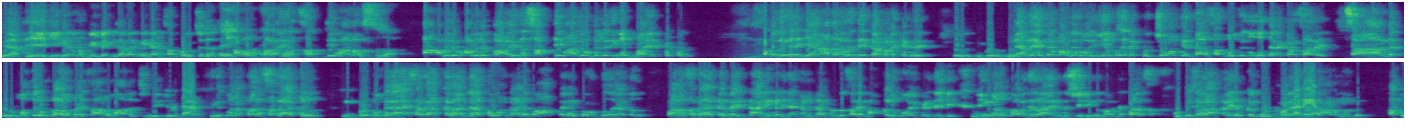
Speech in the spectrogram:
ഇതിനകത്ത് ഏകീകരണം ഇല്ലെങ്കിൽ അത് എങ്ങനെയാണ് സംഭവിച്ചത്? അവർ പറയുന്ന സത്യമാണ്. അവർ അവർ പറയുന്ന സത്യമായതുകൊണ്ടല്ലേ നിങ്ങൾ ഭയപ്പെട്ടത്? അപ്പൊ നിങ്ങൾ യാഥാർത്ഥ്യത്തെ കണ്ണടക്കരുത് ഞാൻ നേരത്തെ പറഞ്ഞതുപോലെ പോലെ എം എന്റെ കൊച്ചുമോൾക്ക് എന്താണ് സംഭവിക്കുന്നത് തിരക്കാൻ സാറേ. സാറിന്റെ കുടുംബത്തിൽ ഉണ്ടാകുമ്പോഴേ സാറ് മാറി ചിന്തിക്കും. ഇതുപോലെ പല സഖാക്കളും പ്രമുഖരായ സഖാക്കൾ അല്ലാത്തതുകൊണ്ടാണ് വാർത്തകൾ പുറത്തു വരാത്തത്. പല സഖാക്കളുടെയും കാര്യങ്ങൾ ഞങ്ങൾ കണ്ടുള്ളൂ സാറേ. മക്കൾ പോയപ്പോഴത്തേക്ക് നിങ്ങൾ പറഞ്ഞതായിരുന്നു ശരി എന്ന് പറഞ്ഞ പല കുട്ടി സഖാക്കളെ ഒക്കെ ഉൾപ്പെടെ. കാണുന്നുണ്ട്. അപ്പൊ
